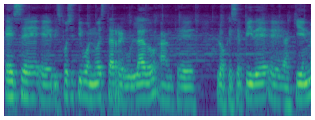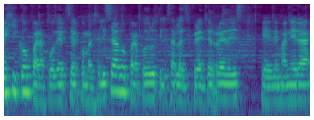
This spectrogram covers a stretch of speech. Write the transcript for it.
ese eh, dispositivo no está regulado ante lo que se pide eh, aquí en México para poder ser comercializado, para poder utilizar las diferentes redes de manera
